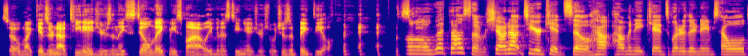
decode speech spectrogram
so my kids are now teenagers and they still make me smile even as teenagers, which is a big deal. so, oh, that's awesome. Shout out to your kids. So how how many kids? What are their names? How old?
